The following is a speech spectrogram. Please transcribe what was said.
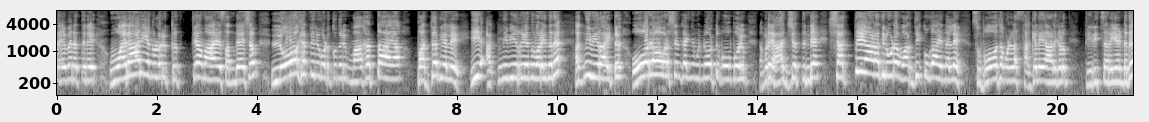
സേവനത്തിന് വരാൻ എന്നുള്ളൊരു കൃത്യമായ സന്ദേശം ലോകത്തിന് കൊടുക്കുന്ന ഒരു മഹത്തായ പദ്ധതിയല്ലേ ഈ അഗ്നിവീർ എന്ന് പറയുന്നത്? അഗ്നിവീറായിട്ട് ഓരോ വർഷം കഴിഞ്ഞ് മുന്നോട്ട് പോകുമ്പോഴും നമ്മുടെ രാജ്യത്തിന്റെ ശക്തിയാണ് അതിലൂടെ വർദ്ധിക്കുക എന്നല്ലേ? സുബോധമുള്ള സകല ആളുകളും തിരിച്ചറിയേണ്ടത്.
